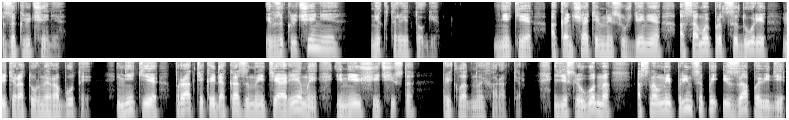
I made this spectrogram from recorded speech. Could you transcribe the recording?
Заключение. И в заключении некоторые итоги, некие окончательные суждения о самой процедуре литературной работы, некие практикой доказанные теоремы, имеющие чисто прикладной характер. И, если угодно, основные принципы и заповеди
